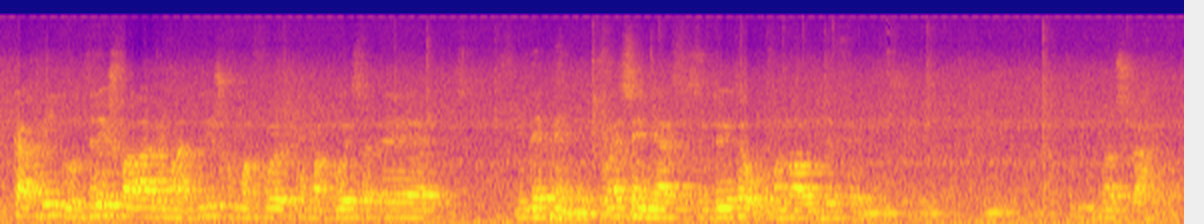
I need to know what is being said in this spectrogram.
O capítulo 3 falava em matriz como uma, como uma coisa é, independente. O SMA 68 é o manual de referência do nosso jargão.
